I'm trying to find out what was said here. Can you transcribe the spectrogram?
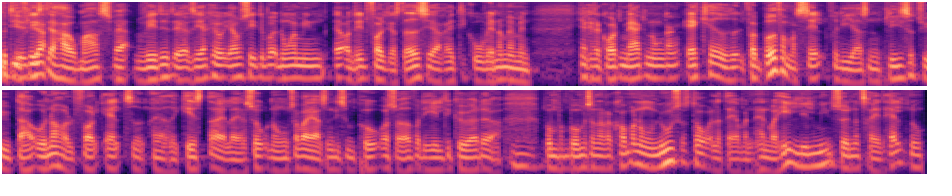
Fordi de fleste jeg, har jo meget svært ved det. Altså, jeg kan jo, jeg har jo set det på nogle af mine... Og det er folk, jeg stadig ser rigtig gode venner med, men jeg kan da godt mærke nogle gange akavethed, for, både for mig selv, fordi jeg er sådan en pleaser-type, der har underholdt folk altid, når jeg havde gæster, eller jeg så nogen, så var jeg sådan ligesom på og sørgede for, at det hele det kørte, og mm. bum, bum, bum. Så når der kommer nogen nu, så står, eller da jeg, han var helt lille, min søn er 3,5 nu,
